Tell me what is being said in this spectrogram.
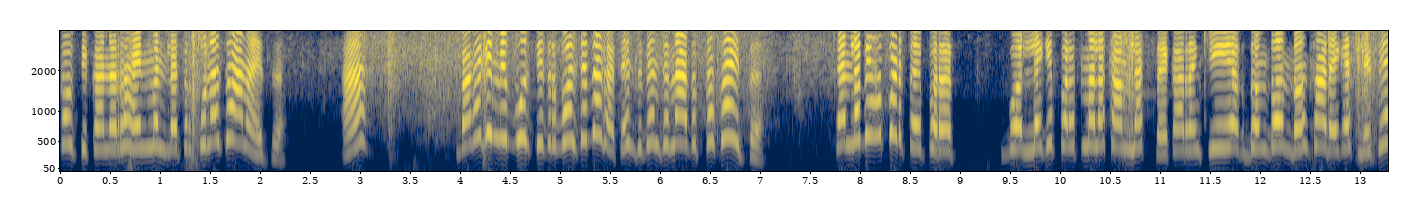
कौतिकानं राहीन म्हणलं तर कुणाचं आणायचं? आ? बघा की मी बोलते तर बोलते बघा. त्यांचं त्यांच्या नादात कसं आहे त्यांना बिहा पडतंय परत. बोलले की परत मला काम लागतंय कारण की एकदम दोन दोन साड्या घेतले ते.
